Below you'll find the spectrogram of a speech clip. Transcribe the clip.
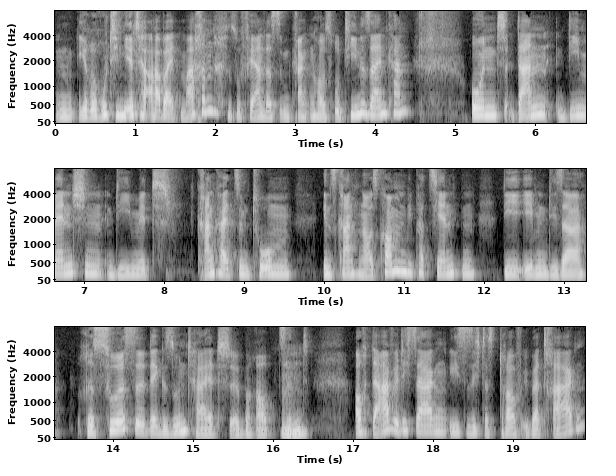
ihre routinierte Arbeit machen, sofern das im Krankenhaus Routine sein kann. Und dann die Menschen, die mit Krankheitssymptomen ins Krankenhaus kommen, die Patienten, die eben dieser Ressource der Gesundheit äh, beraubt sind. Mhm. Auch da würde ich sagen, ließe sich das drauf übertragen.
